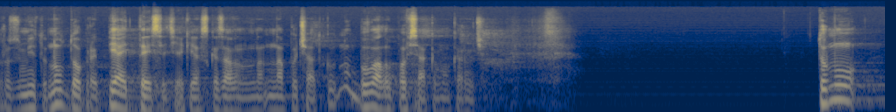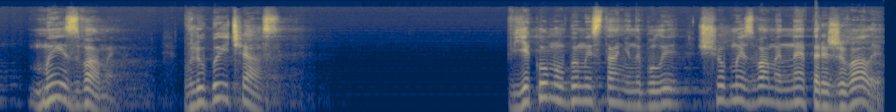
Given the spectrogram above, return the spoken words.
розумієте? Ну, добре, 5-10, як я сказав на, на початку. Ну, бувало по-всякому, коротше. Тому ми з вами в будь-який час, в якому би ми стані не були, щоб ми з вами не переживали,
